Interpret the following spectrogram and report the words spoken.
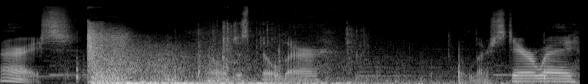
Alright. We'll just build our build our stairway.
